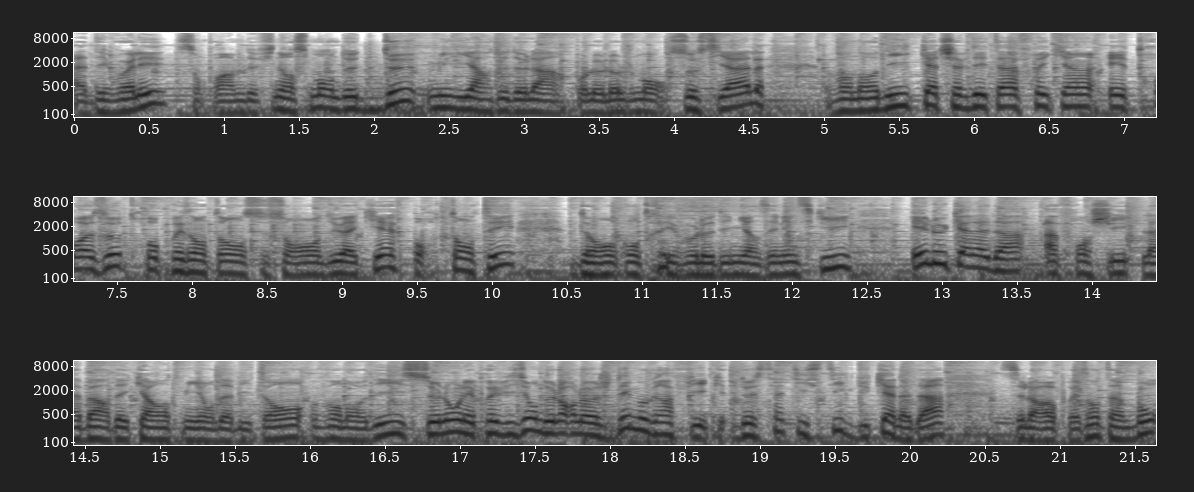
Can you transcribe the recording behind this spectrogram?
a dévoilé son programme de financement de 2 milliards de dollars pour le logement social. Vendredi, quatre chefs d'État africains et trois autres représentants se sont rendus à Kiev pour tenter de rencontrer Volodymyr Zelensky. Et le Canada a franchi la barre des 40 millions d'habitants vendredi. Selon les prévisions de l'horloge démographique de statistiques du Canada, cela représente un bond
